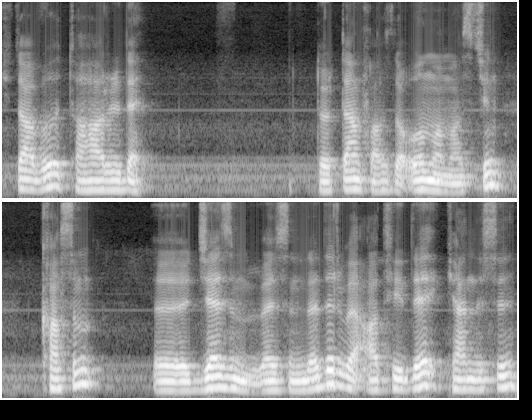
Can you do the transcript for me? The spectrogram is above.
kitabı taharride dörtten fazla olmaması için Kasım e, cezm vezindedir ve atide kendisi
